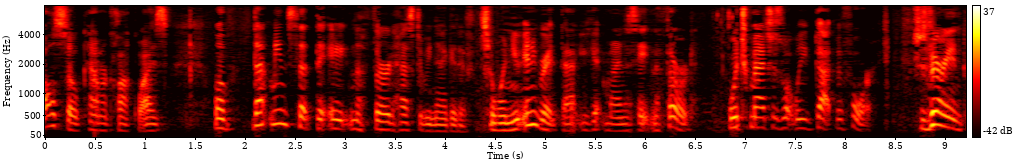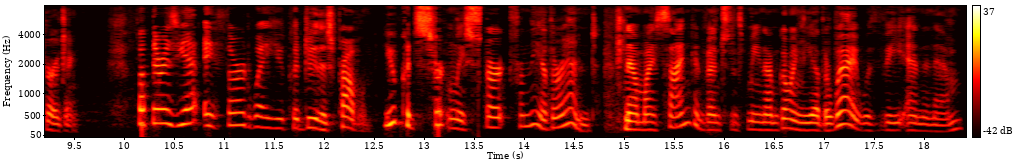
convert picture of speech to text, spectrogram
also counterclockwise. Well, that means that the 8 and a third has to be negative. So when you integrate that, you get minus 8 and a third, which matches what we've got before, which is very encouraging. But there is yet a third way you could do this problem. You could certainly start from the other end. Now, my sign conventions mean I'm going the other way with V, N, and M.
